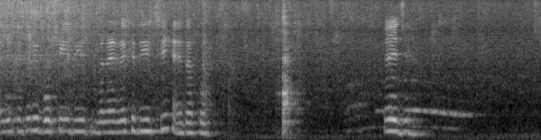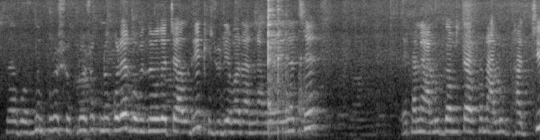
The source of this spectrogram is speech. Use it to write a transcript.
এই যে খিচুড়ি বসিয়ে দিয়ে মানে রেখে দিয়েছি, এই দেখো। এই যে। দেখো, একদম পুরো শুকনো শুকনো করে গোবিন্দভোগের চাল দিয়ে খিচুড়ি আবার রান্না হয়ে গেছে। এখানে আলুর দমটা এখন আলু ভাজছি।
